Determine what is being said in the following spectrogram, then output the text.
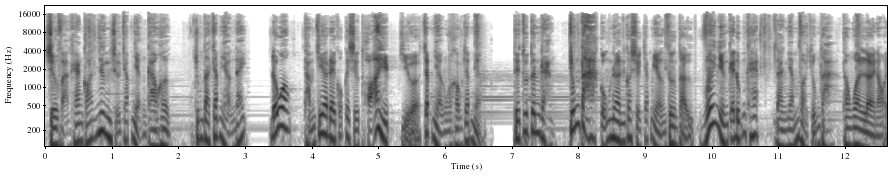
Sự phản kháng có, nhưng sự chấp nhận cao hơn. Chúng ta chấp nhận đấy. Đúng không? Thậm chí ở đây có cái sự thỏa hiệp giữa chấp nhận và không chấp nhận. Thì tôi tin rằng chúng ta cũng nên có sự chấp nhận tương tự với những cái đúng khác đang nhắm vào chúng ta thông qua lời nói.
